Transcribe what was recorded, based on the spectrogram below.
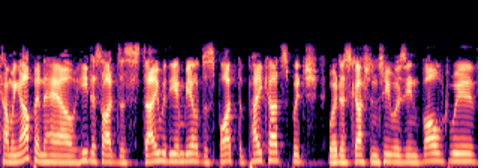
coming up and how he decided to stay with the NBL despite the pay cuts, which were discussions he was involved with.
